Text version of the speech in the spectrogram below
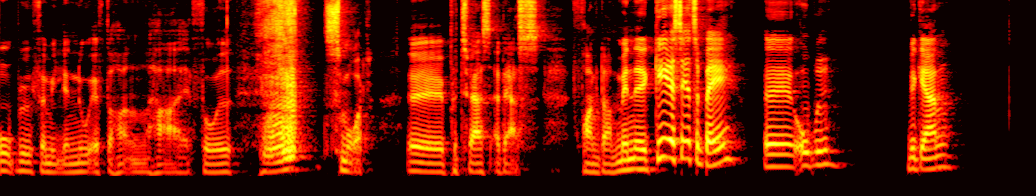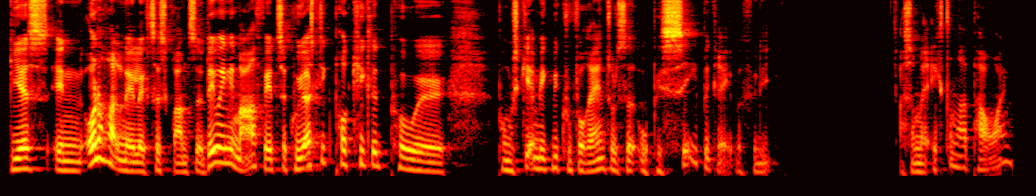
Opel-familien nu efterhånden har øh, fået smurt øh, på tværs af deres fronter. Men øh, GS er tilbage. Øh, Opel vil gerne give os en underholdende elektrisk fremtid. Det er jo egentlig meget fedt, så kunne jeg også lige prøve at kigge lidt på, øh, på måske om ikke vi kunne få reintroduceret OPC-begrebet, fordi og som er ekstra meget power, ikke?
